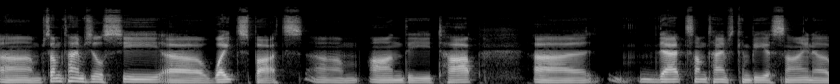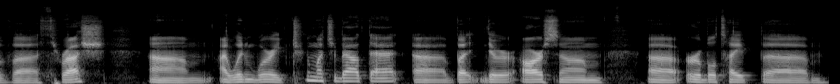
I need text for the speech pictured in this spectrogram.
um, sometimes you'll see uh, white spots um, on the top. Uh, that sometimes can be a sign of uh, thrush. Um, I wouldn't worry too much about that, uh, but there are some uh, herbal type um,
